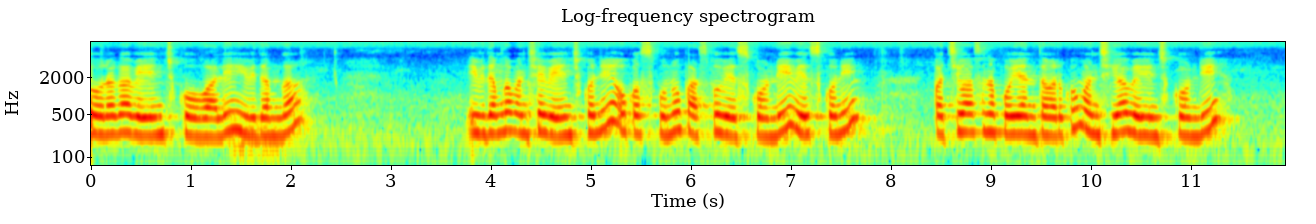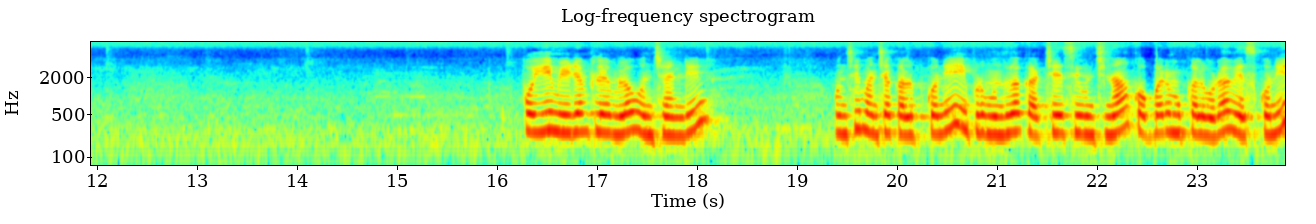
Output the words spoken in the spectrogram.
దూరగా వేయించుకోవాలి ఈ విధంగా. ఈ విధంగా మంచిగా వేయించుకొని ఒక స్పూను పసుపు వేసుకోండి. వేసుకొని పచ్చివాసన పోయేంత వరకు మంచిగా వేయించుకోండి. పొయ్యి మీడియం ఫ్లేమ్లో ఉంచండి. ఉంచి మంచిగా కలుపుకొని ఇప్పుడు ముందుగా కట్ చేసి ఉంచిన కొబ్బరి ముక్కలు కూడా వేసుకొని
